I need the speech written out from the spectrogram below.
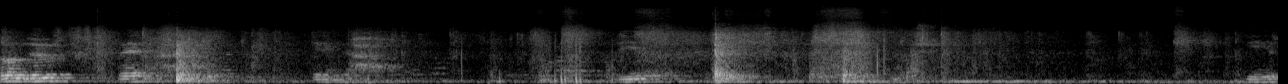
Döndüm ve elimde. Bir, bir.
